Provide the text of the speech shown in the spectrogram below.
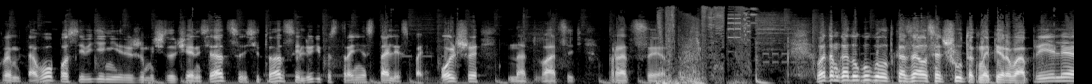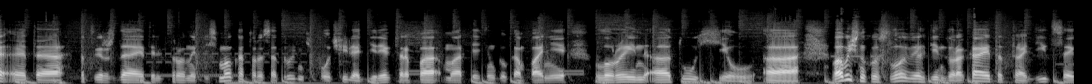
Кроме того, после введения режима чрезвычайной ситуации люди по стране стали спать больше на 20%. В этом году Google отказался от шуток на 1 апреля. Это подтверждает электронное письмо, которое сотрудники получили от директора по маркетингу компании Лоррейн а, Тухил. А, в обычных условиях День дурака – это традиция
